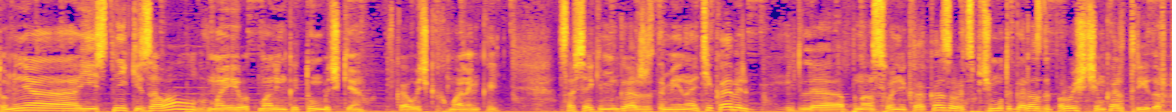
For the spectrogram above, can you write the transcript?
то у меня есть некий завал в моей вот маленькой тумбочке, в кавычках маленькой, со всякими гаджетами. И найти кабель для Panasonic оказывается почему-то гораздо проще, чем картридер.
